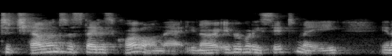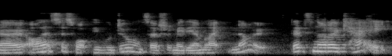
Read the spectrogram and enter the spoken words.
to challenge the status quo on that. You know, everybody said to me, you know, oh, that's just what people do on social media. I'm like, no, that's not okay.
